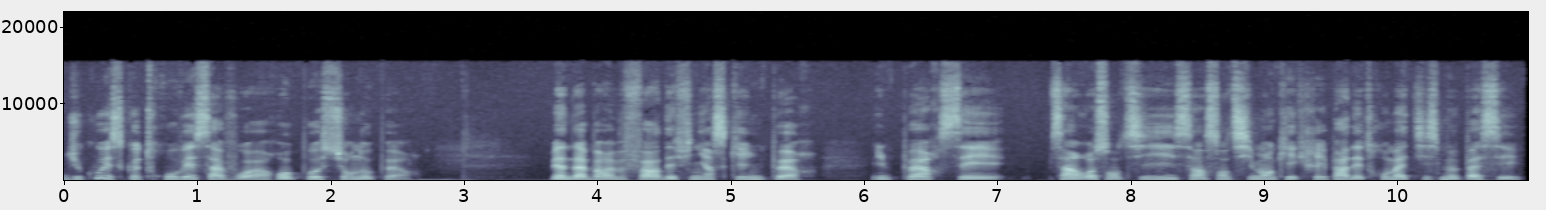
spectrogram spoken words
du coup, est-ce que trouver sa voie repose sur nos peurs? Bien d'abord, il va falloir définir ce qu'est une peur. Une peur, c'est un ressenti, c'est un sentiment qui est créé par des traumatismes passés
